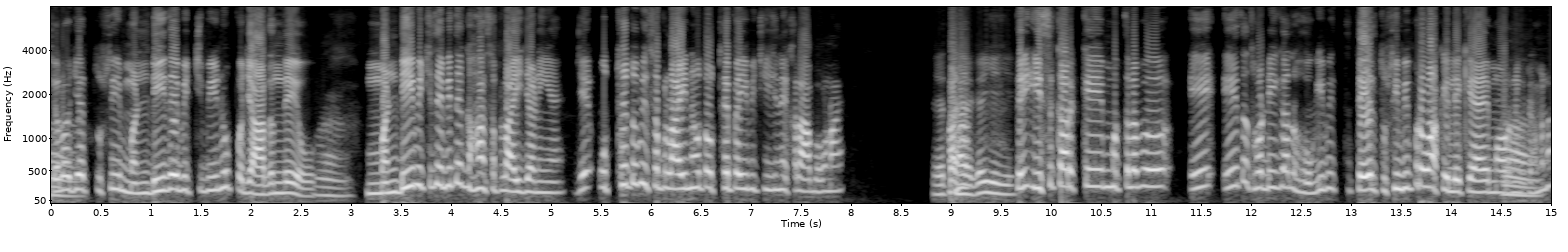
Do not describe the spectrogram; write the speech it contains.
ਚਲੋ। ਜੇ ਤੁਸੀਂ ਮੰਡੀ ਦੇ ਵਿੱਚ ਵੀ ਇਹਨੂੰ ਪਹੁੰਚਾ ਦਿੰਦੇ ਹੋ ਮੰਡੀ ਵਿੱਚ ਤੇ ਵੀ ਤੇ ਗਾਹਾਂ ਸਪਲਾਈ ਜਾਣੀ ਹੈ। ਜੇ ਉੱਥੇ ਤੋਂ ਵੀ ਸਪਲਾਈ ਨਾ ਹੋ ਤਾਂ ਉੱਥੇ ਪਈ ਵੀ ਚੀਜ਼ ਨੇ ਖਰਾਬ ਹੋਣਾ ਇਹ ਤਾਂ? ਹੈਗਾ ਹੀ ਹੈ ਜੀ। ਤੇ ਇਸ ਕਰਕੇ ਮਤਲਬ ਇਹ ਇਹ ਤਾਂ ਤੁਹਾਡੀ ਗੱਲ ਹੋ ਗਈ ਵੀ ਤੇਲ ਤੁਸੀਂ ਵੀ ਭਰਵਾ ਕੇ ਲੈ ਕੇ ਆਏ ਮਾਰਨਿੰਗ। ਟਾਈਮ ਨਾ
